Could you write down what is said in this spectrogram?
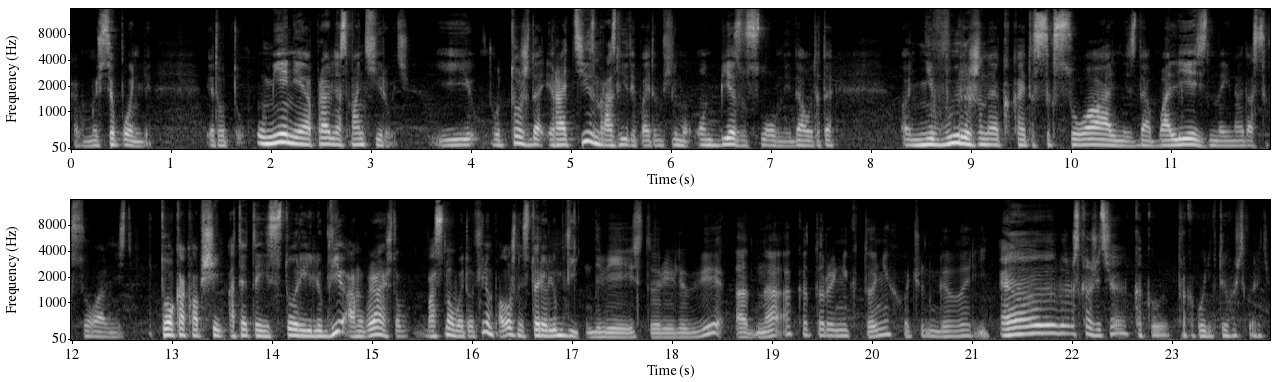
Как мы все поняли. Это вот умение правильно смонтировать. И вот тоже, да, эротизм, разлитый по этому фильму, он безусловный, да, вот это невыраженная какая-то сексуальность, да, болезненная иногда сексуальность. То, как вообще от этой истории любви, а мы понимаем, что в основу этого фильма положена история любви. Две истории любви, одна, о которой никто не хочет говорить. Э, расскажите, какую, про какую никто не хочет говорить.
